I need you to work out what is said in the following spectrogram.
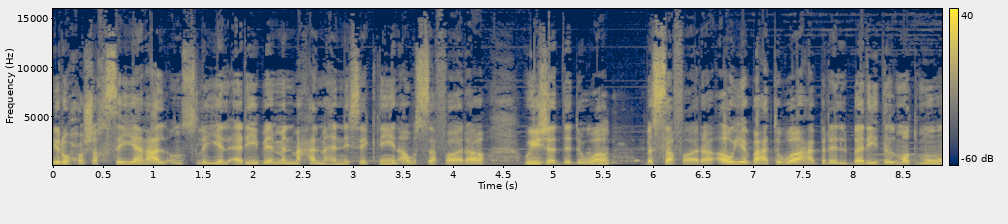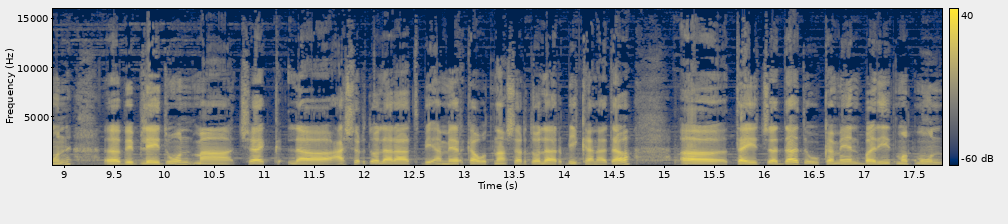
يروحوا شخصيا على القنصلية القريبة من محل ما هن ساكنين أو السفارة ويجددوها. بالسفارة أو يبعتوها عبر البريد المضمون آه، ببلادهم مع check ل 10 دولارات بأمريكا و12 دولار بكندا. آه، تيتجدد وكمان بريد مضمون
